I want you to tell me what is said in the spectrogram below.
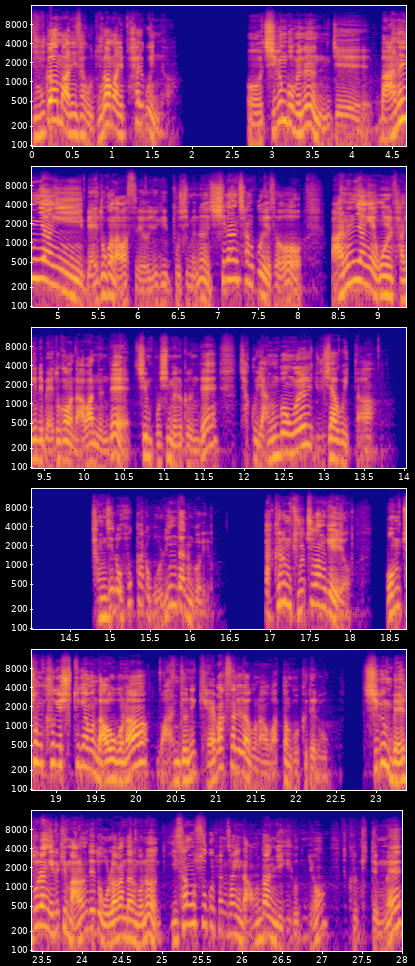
누가 많이 사고 누가 많이 팔고 있나? 어 지금 보면은 이제 많은 양이 매도가 나왔어요. 여기 보시면은 신한 창구에서 많은 양의 오늘 당일에 매도가 나왔는데 지금 보시면은 그런데 자꾸 양봉을 유지하고 있다. 강제로 호가를 올린다는 거예요. 자, 그럼 둘 중 한 개예요. 엄청 크게 슈팅이 한번 나오거나 완전히 개박살이 나거나 왔던 거 그대로. 지금 매도량이 이렇게 많은데도 올라간다는 거는 이상 수급 현상이 나온다는 얘기거든요. 그렇기 때문에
